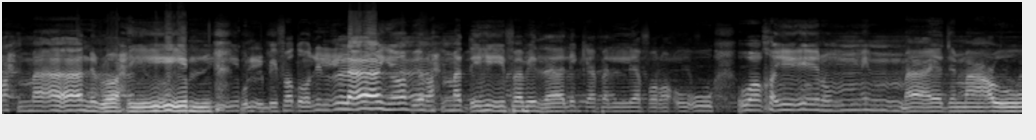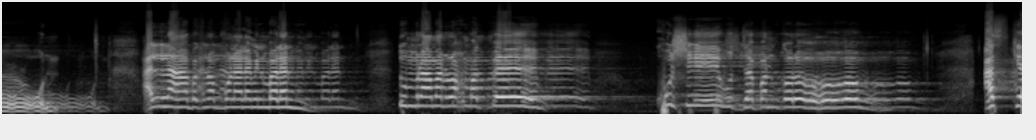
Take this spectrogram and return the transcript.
রহমানির রহিম। কুল বিফদলিল্লাহি ওয়া বিরহমাতিহি ফাবিযালিকা ফালইফরাহু ওয়া খায়রুম মিম্মা ইয়াজমাউন। আল্লাহ পাক রব্বুল আলামিন বলেন, তোমরা আমার রহমত পেয়ে খুশি উদযাপন করো। আজকে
